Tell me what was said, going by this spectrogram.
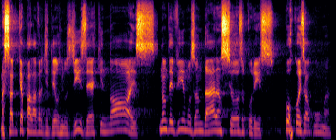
Mas sabe o que a palavra de Deus nos diz? É que nós não devíamos andar ansioso por isso por coisa alguma.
